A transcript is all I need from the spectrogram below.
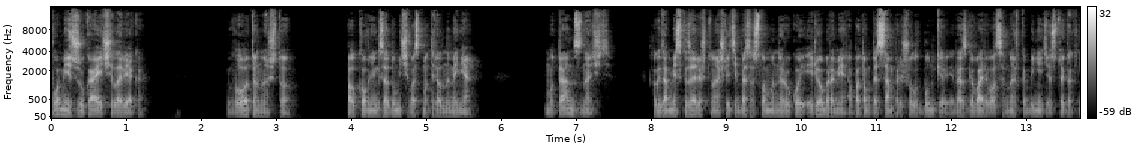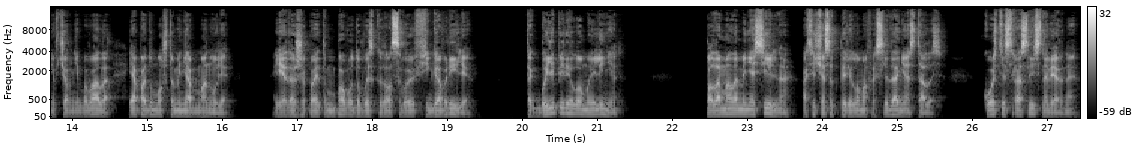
Помесь жука и человека. Вот оно что. Полковник задумчиво смотрел на меня. Мутант, значит? Когда мне сказали, что нашли тебя со сломанной рукой и ребрами, а потом ты сам пришел в бункер и разговаривал со мной в кабинете с той, как ни в чем не бывало, я подумал, что меня обманули. Я даже по этому поводу высказал свое «фи Гавриле», так были переломы или нет? Поломало меня сильно, а сейчас от переломов и следа не осталось. Кости срослись, наверное,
